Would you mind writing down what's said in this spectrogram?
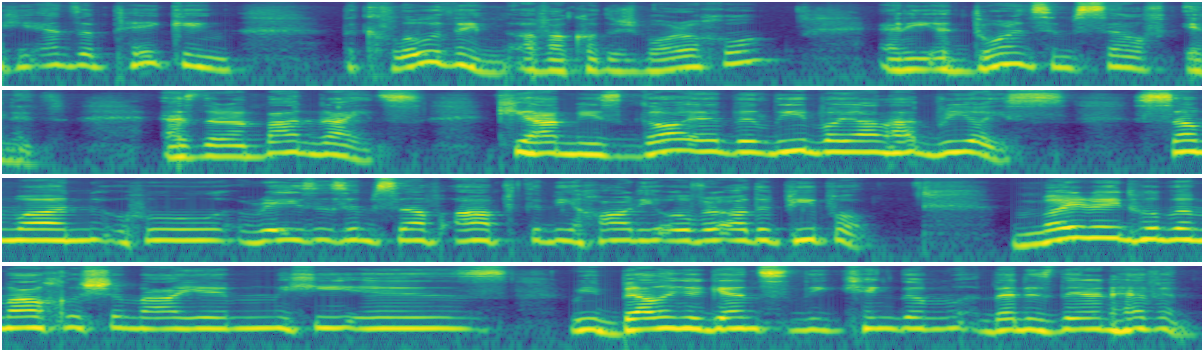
he ends up taking the clothing of HaKadosh Baruch Hu and he adorns himself in it. As the Ramban writes, someone who raises himself up to be haughty over other people. He is rebelling against the kingdom that is there in heaven.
